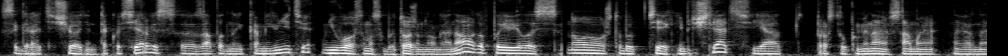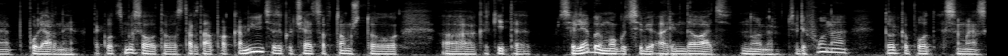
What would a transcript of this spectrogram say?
сыграть еще один такой сервис, э, западный комьюнити. У него, само собой, тоже много аналогов появилось, но чтобы все их не перечислять, я просто упоминаю самые, наверное, популярные. Так вот, смысл этого стартапа комьюнити заключается в том, что э, какие-то селебы могут себе арендовать номер телефона только под смс.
